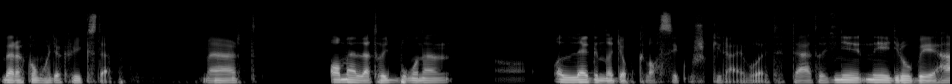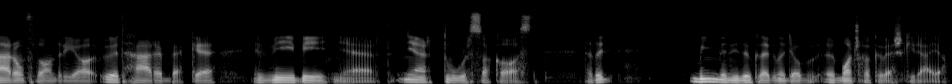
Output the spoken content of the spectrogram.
berakom, hogy a Quickstep. Mert amellett, hogy Bonen a legnagyobb klasszikus király volt. Tehát, hogy négy Rubé, három Flandria, öt Hárebeke, VB-t nyert, nyert Tour szakaszt. Tehát, hogy minden idők legnagyobb macskaköves királya.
